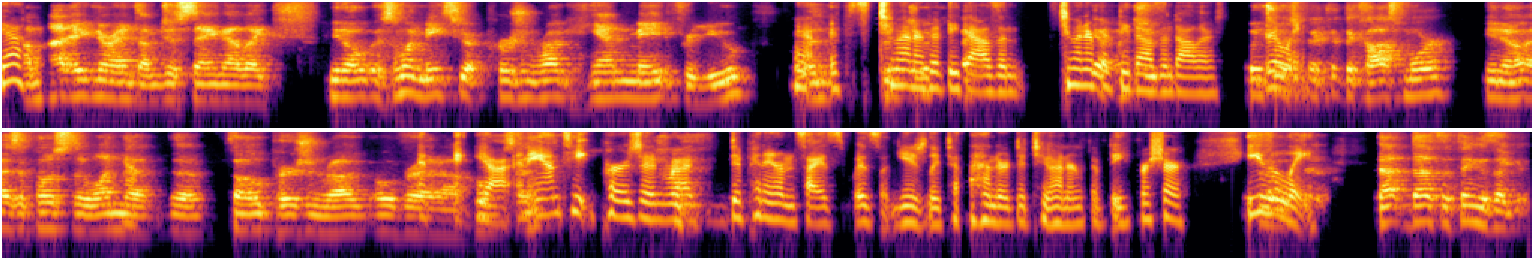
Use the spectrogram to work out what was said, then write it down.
yeah. I'm not ignorant. I'm just saying that, like, you know, if someone makes you a Persian rug handmade for you, yeah, it's two hundred fifty thousand. Two hundred fifty thousand dollars. Would you expect it to cost more? You know, as opposed to the one yeah. that the faux Persian rug over at uh, yeah, an antique Persian rug, depending on size, was usually hundred to two hundred fifty for sure, easily. So, that that's the thing is like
